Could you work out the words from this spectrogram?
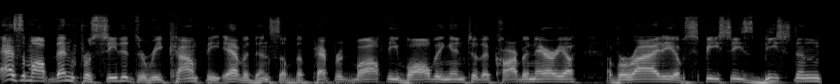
Asimov then proceeded to recount the evidence of the peppered moth evolving into the carbonaria, a variety of species Biston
